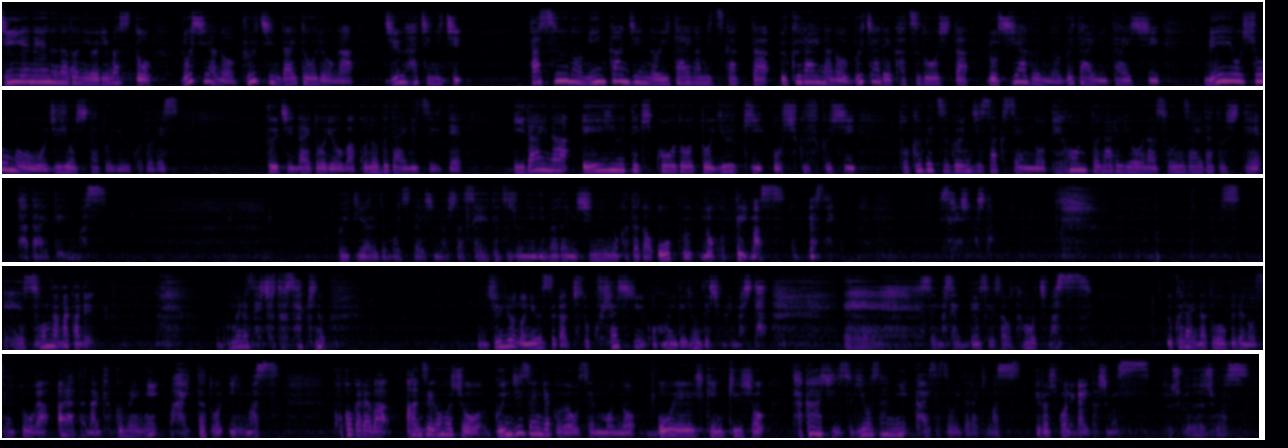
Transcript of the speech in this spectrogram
CNN などによりますとロシアのプーチン大統領が18日多数の民間人の遺体が見つかったウクライナのブチャで活動したロシア軍の部隊に対し名誉称号を授与したということです。プーチン大統領はこの部隊について偉大な英雄的行動と勇気を祝福し特別軍事作戦の手本となるような存在だとして称えています。VTR でもお伝えしました。製鉄所にいまだに市民の方が多く残っています。ごめんなさい。失礼しました。えー、そんな中でごめんなさい。ちょっとさっきの重要のニュースがちょっと悔しい思いで読んでしまいました。えー、すいません。冷静さを保ちます。ウクライナ東部での戦闘が新たな局面に入ったと言います。ここからは安全保障軍事戦略がご専門の防衛研究所高橋杉雄さんに解説をいただきます。よろしくお願いいたします。よろしくお願いします。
